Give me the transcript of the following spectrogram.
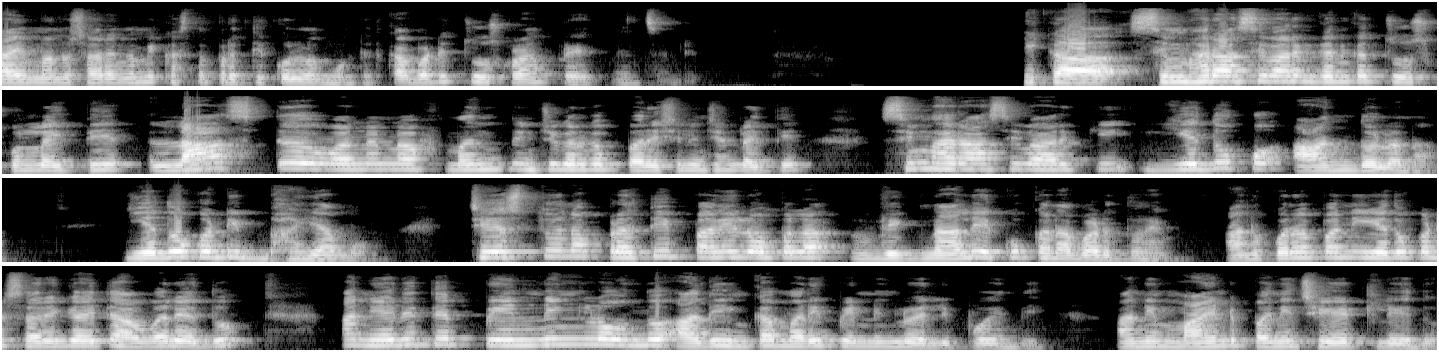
టైం అనుసారంగా మీకు కాస్త ప్రతికూలంగా ఉంటుంది. కాబట్టి చూసుకోవడానికి ప్రయత్నించండి. ఇక సింహరాశి వారికి కనుక చూసుకున్నట్లయితే last one and half month నుంచి కనుక పరిశీలించినట్లయితే సింహరాశి వారికి ఏదో ఒక ఆందోళన ఏదో ఒకటి భయము చేస్తున్న ప్రతి పని లోపల విఘ్నాలు ఎక్కువ కనబడుతున్నాయి. అనుకున్న పని ఏదో ఒకటి సరిగ్గా అయితే అవ్వలేదు. అని ఏదైతే పెండింగ్లో ఉందో అది ఇంకా మరీ పెండింగ్లో వెళ్ళిపోయింది. అని మైండ్ పని చేయట్లేదు.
